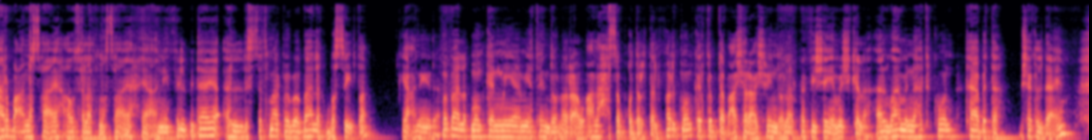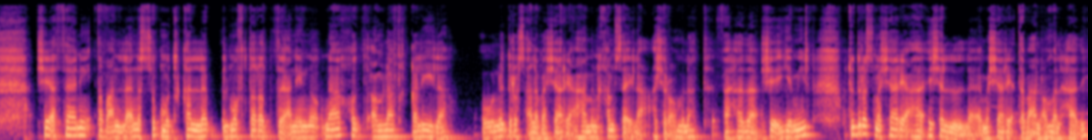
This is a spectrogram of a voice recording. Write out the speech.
أربع نصائح أو ثلاث نصائح يعني في البداية الاستثمار بمبالغ بسيطة يعني مبالغ ممكن 100 200 دولار أو على حسب قدرة الفرد. ممكن تبدأ ب 10 20 دولار ما في شيء مشكلة. المهم إنها تكون ثابتة بشكل دائم. الشيء الثاني طبعا لأن السوق متقلب المفترض يعني إنه نأخذ عملات قليلة وندرس على مشاريعها من خمسة إلى عشر عملات فهذا شيء جميل. وتدرس مشاريعها إيش المشاريع تبع العمل هذه؟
